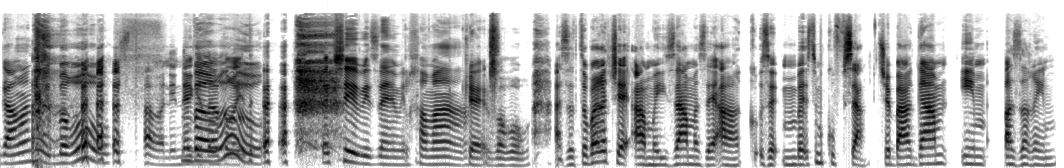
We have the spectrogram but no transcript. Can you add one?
גם אנדרואיד, ברור. סתם, אני נגד אנדרואיד. ברור. תקשיבי, זה מלחמה. כן, ברור. אז את אומרת שהמיזם הזה, זה בעצם קופסה, שבאה גם עם עזרים,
